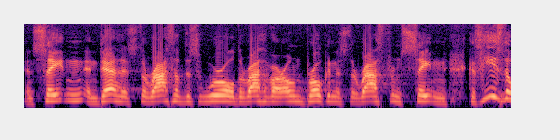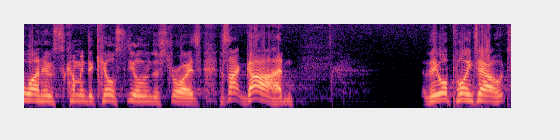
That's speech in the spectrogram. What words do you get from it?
and Satan and death. It's the wrath of this world, the wrath of our own brokenness, the wrath from Satan, because he's the one who's coming to kill, steal, and destroy. It's, it's not God. They will point out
